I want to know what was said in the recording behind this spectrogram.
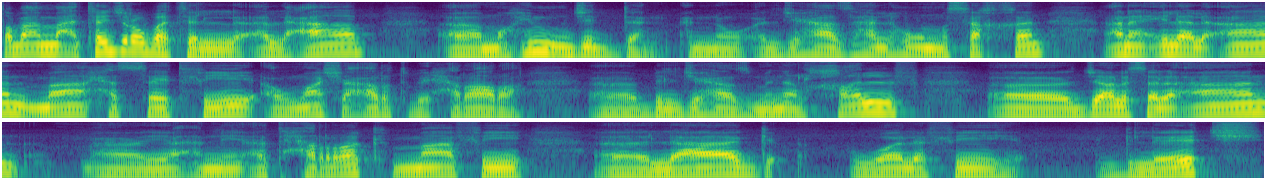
طبعا مع تجربة الألعاب آه، مهم جدا إنه الجهاز هل هو مسخن. أنا إلى الآن ما حسيت فيه أو ما شعرت بحرارة آه، بالجهاز من الخلف. آه، جالس الآن يعني أتحرك. ما في لاج ولا في جليتش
